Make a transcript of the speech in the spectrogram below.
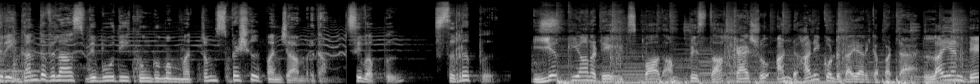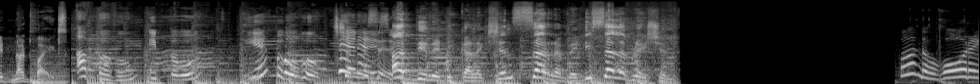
ஸ்ரீ கந்தவிலாஸ் விபூதி குங்குமம் மற்றும் ஸ்பெஷல் பஞ்சாமிர்தம். சிவப்பு சிறப்பு. இயற்கையான டேட்ஸ் பாதாம் பிஸ்தா கேஷு அண்ட் ஹனி கொண்டு தயாரிக்கப்பட்ட லயன் டேட் நட் பைட்ஸ் அப்பவும் இப்பவும் எப்பவும். அதிரடி கலெக்ஷன் சரவெடி செலிப்ரேஷன் பொதுவா இந்த ஹோரை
